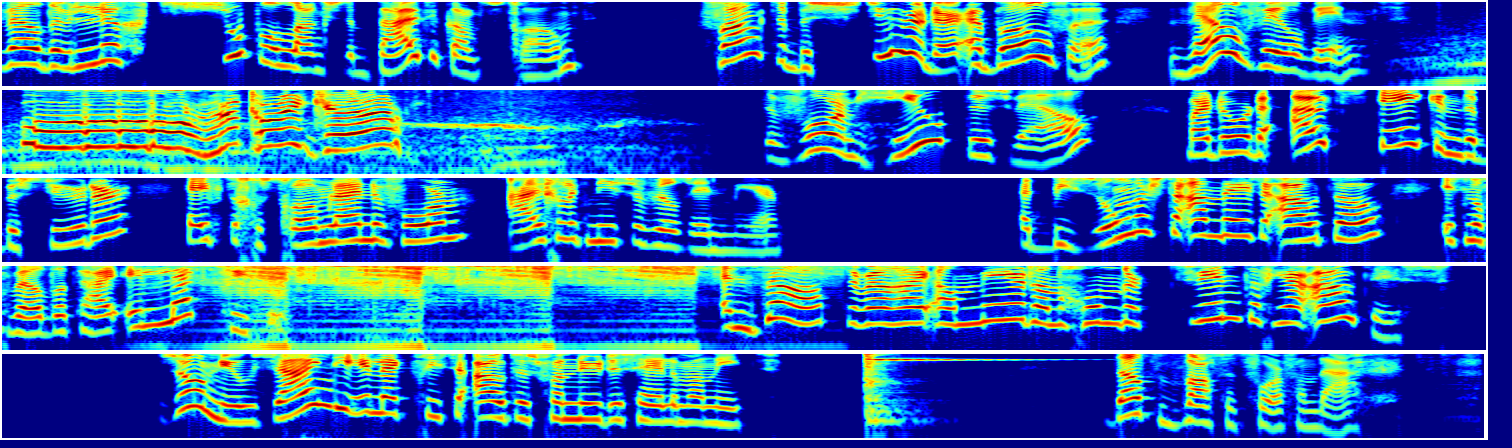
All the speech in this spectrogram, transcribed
Terwijl de lucht soepel langs de buitenkant stroomt, vangt de bestuurder erboven wel veel wind. De vorm hielp dus wel, maar door de uitstekende bestuurder heeft de gestroomlijnde vorm eigenlijk niet zoveel zin meer. Het bijzonderste aan deze auto is nog wel dat hij elektrisch is. En dat terwijl hij al meer dan 120 jaar oud is. Zo nieuw zijn die elektrische auto's van nu dus helemaal niet. Dat was het voor vandaag.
